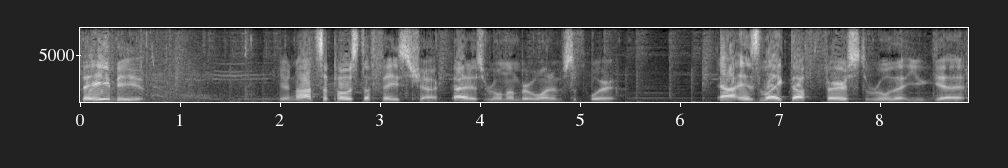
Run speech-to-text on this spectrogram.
Baby. You're not supposed to face check. That is rule number one of support. That is like the first rule that you get.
